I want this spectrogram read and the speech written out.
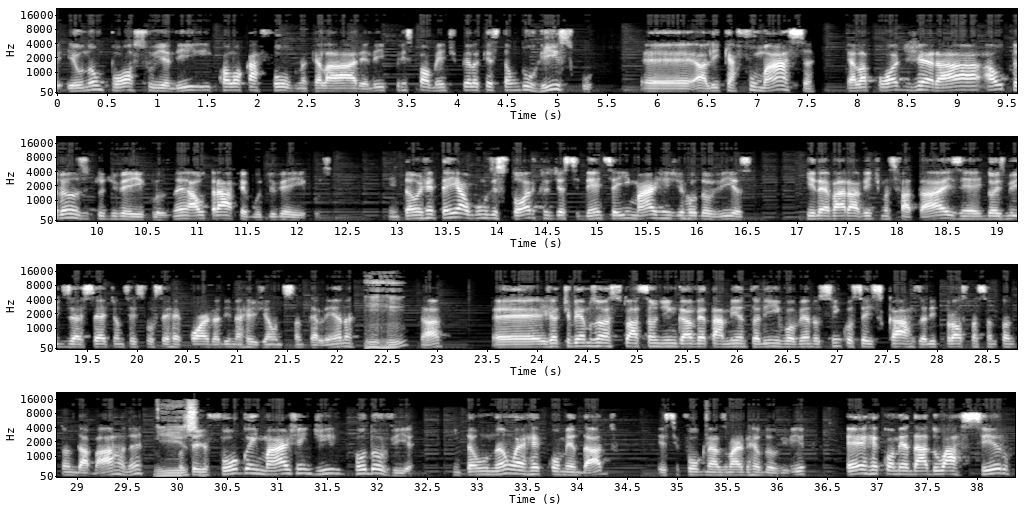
eu não posso ir ali e colocar fogo naquela área ali, principalmente pela questão do risco é, ali que a fumaça ela pode gerar ao trânsito de veículos, né, ao tráfego de veículos. Então a gente tem alguns históricos de acidentes aí em margens de rodovias que levaram a vítimas fatais. Em 2017, eu não sei se você recorda ali na região de Santa Helena, Uhum. tá? É, já tivemos uma situação de engavetamento ali envolvendo cinco ou seis carros ali próximo a Santo Antônio da Barra, né? Ou Isso. seja, fogo em margem de rodovia. Então não é recomendado esse fogo nas margens da rodovia. É recomendado o acero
